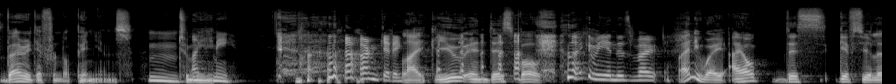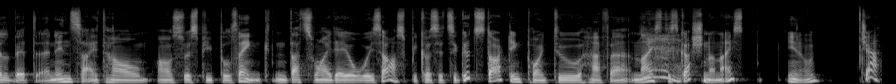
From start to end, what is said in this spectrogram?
very different opinions to Hmm, like me. me. I'm kidding. Like you in this boat. like me in this vote. Anyway, I hope this gives you a little bit an insight how, how Swiss people think. And that's why they always ask, because it's a good starting point to have a nice discussion, a nice, you know, chat.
